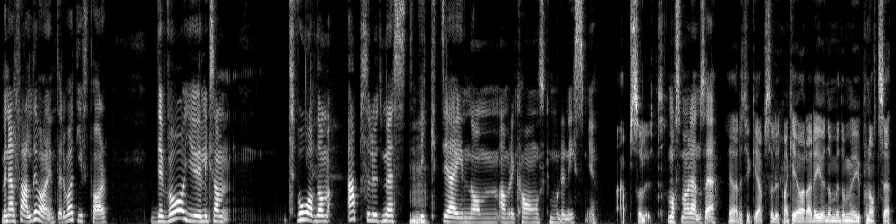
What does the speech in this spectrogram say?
Men i alla fall, det var det inte. Det var ett gift par. Det var ju liksom två av de absolut mest Mm. viktiga inom amerikansk modernism ju. absolut. Måste man väl ändå säga. Ja, det tycker jag absolut man kan göra. Det är ju, de, de är ju på något sätt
